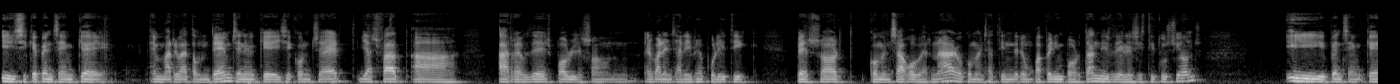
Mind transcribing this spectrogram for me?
i sí que pensem que hem arribat a un temps en el que aquest concert ja es fa a, arreu dels pobles on el valencianisme polític, per sort, comença a governar o comença a tindre un paper important dins de les institucions i pensem que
